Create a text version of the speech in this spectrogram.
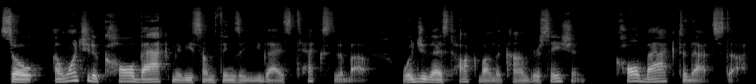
So i want you to call back maybe some things that you guys texted about. What did you guys talk about in the conversation? Call back to that stuff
